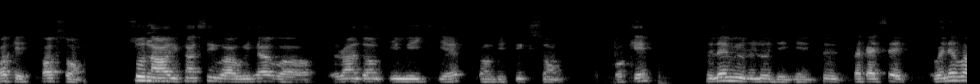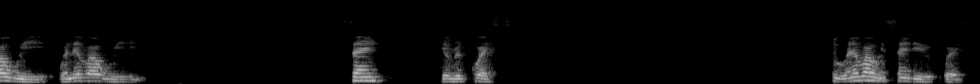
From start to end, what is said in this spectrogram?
Okay, awesome. So now you can see where we have a random image here from the Picsum. Okay, so let me reload again. So like I said, whenever we whenever we send a request, so whenever we send a request,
